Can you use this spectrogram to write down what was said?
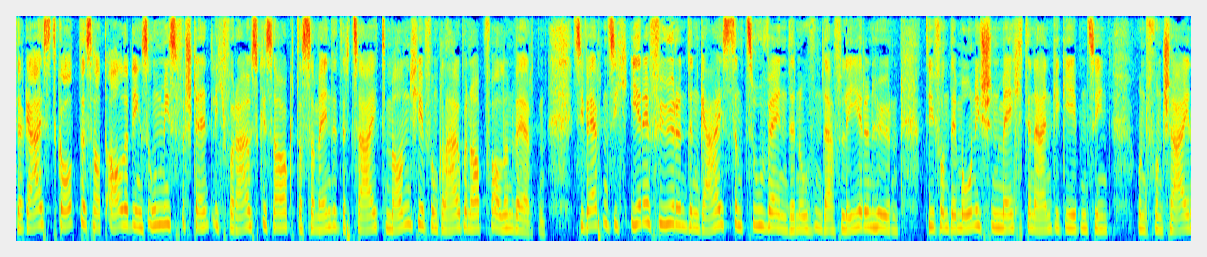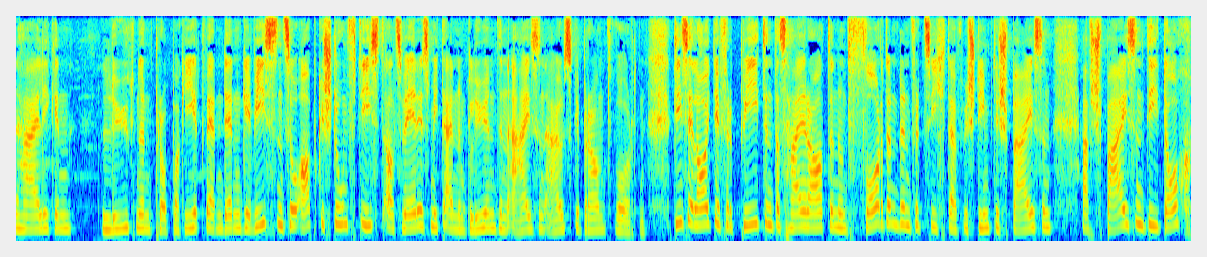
Der Geist Gottes hat allerdings unmissverständlich vorausgesagt, dass am Ende der Zeit manche vom Glauben abfallen werden. Sie werden sich irreführenden Geistern zuwenden und auf Lehren hören, die von dämonischen Mächten eingegeben sind und von Scheinheiligen Lügnern propagiert werden, deren Gewissen so abgestumpft ist, als wäre es mit einem glühenden Eisen ausgebrannt worden. Diese Leute verbieten das Heiraten und fordern den Verzicht auf bestimmte Speisen, auf Speisen, die doch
